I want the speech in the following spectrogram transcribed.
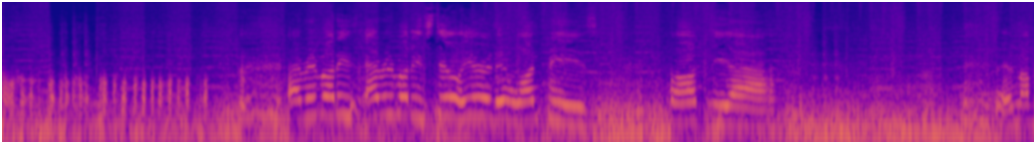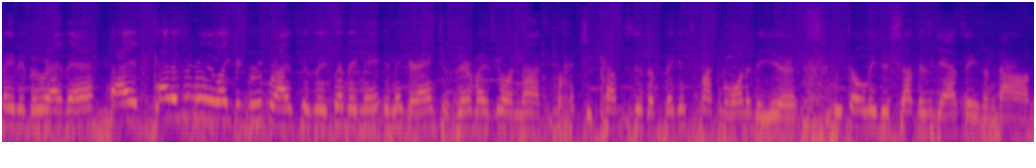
everybody's everybody's still here and in one piece. Fuck yeah. There's my baby boo right there. I kind of doesn't really like the group rides because they said they make, they make her anxious and everybody's going nuts. But she comes to the biggest fucking one of the year. We totally just shut this gas station down.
